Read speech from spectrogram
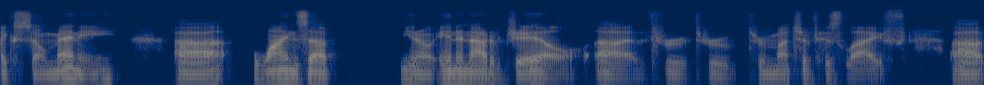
like so many, uh, winds up, you know, in and out of jail uh, through through through much of his life uh,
